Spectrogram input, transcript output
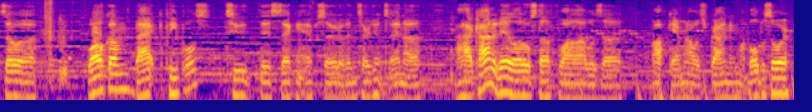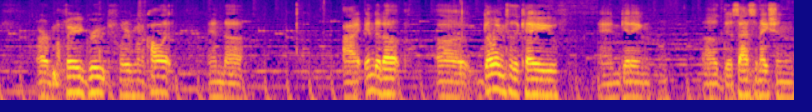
So, uh, welcome back, peoples, to this second episode of Insurgence. And, uh, I kind of did a little stuff while I was, uh, off camera. I was grinding my Bulbasaur, or my Fairy Groot, whatever you want to call it. And, uh, I ended up, uh, going to the cave and getting, uh, the assassination,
